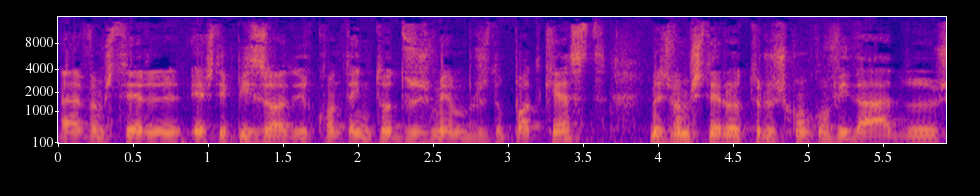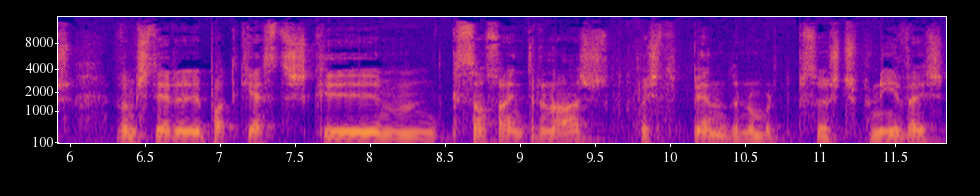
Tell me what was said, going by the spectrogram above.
ah, vamos ter este episódio que contém todos os membros do podcast, mas vamos ter outros com convidados, vamos ter podcasts que, que são só entre nós, depois depende do número de pessoas disponíveis.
